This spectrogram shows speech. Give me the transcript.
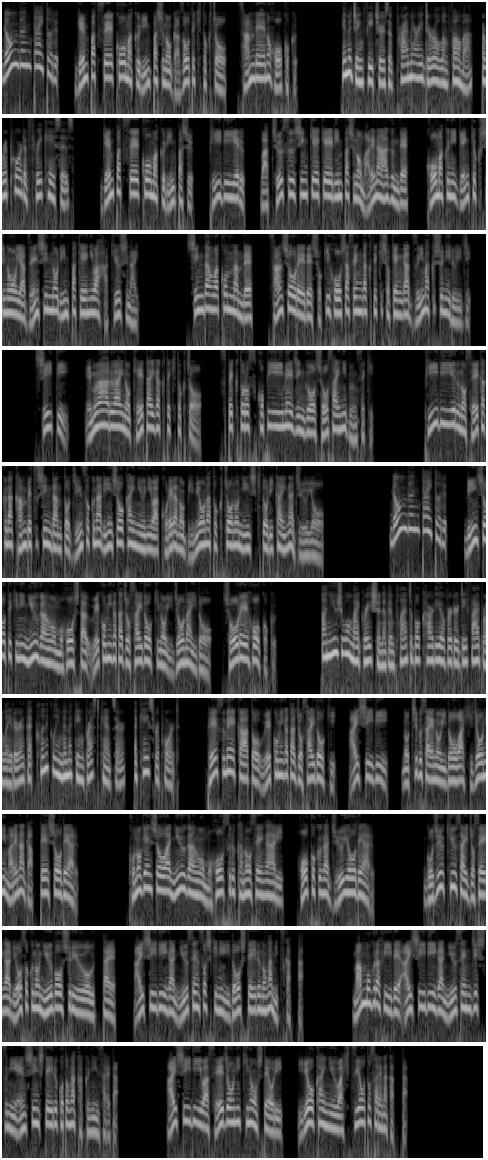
論文タイトル。原発性硬膜リンパ腫の画像的特徴、3例の報告。Imaging features of primary dural lymphoma, a report of three cases. 原発性硬膜リンパ腫、PDL は中枢神経系リンパ腫の稀な亜群で、硬膜に限局死脳や全身のリンパ系には波及しない。診断は困難で、参照例で初期放射線学的所見が髄膜腫に類似。CT、MRI の形態学的特徴、スペクトロスコピーイメージングを詳細に分析。PDL の正確な鑑別診断と迅速な臨床介入にはこれらの微妙な特徴の認識と理解が重要。論文タイトル。臨床的に乳がんを模倣した植え込み型除細動器の異常な移動、症例報告。Unusual migration of implantable cardioverter defibrillator that clinically mimicking breast cancer, a case report. ペースメーカーと植え込み型除細動器、ICD の乳房への移動は非常に稀な合併症である。この現象は乳がんを模倣する可能性があり、報告が重要である。59歳女性が両側の乳房主流を訴え、ICD が乳腺組織に移動しているのが見つかった。マンモグラフィーで ICD が乳腺実質に延伸していることが確認された。ICD は正常に機能しており、医療介入は必要とされなかった。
